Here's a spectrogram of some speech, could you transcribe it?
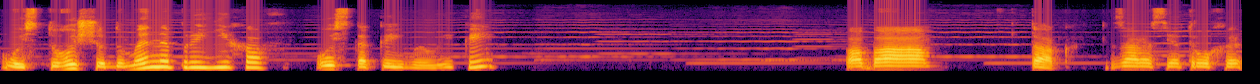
Ось того, що до мене приїхав. Ось такий великий. Бабам! Так, зараз я трохи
